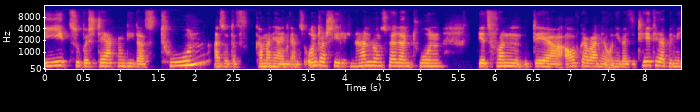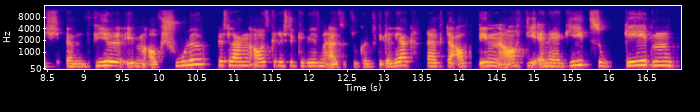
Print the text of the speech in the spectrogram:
die zu bestärken, die das tun. Also das kann man ja in ganz unterschiedlichen Handlungsfeldern tun. Jetzt von der Aufgabe an der Universität her bin ich ähm, viel eben auf Schule bislang ausgerichtet gewesen, also zukünftige Lehrkräfte, auch denen auch die Energie zu geben,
